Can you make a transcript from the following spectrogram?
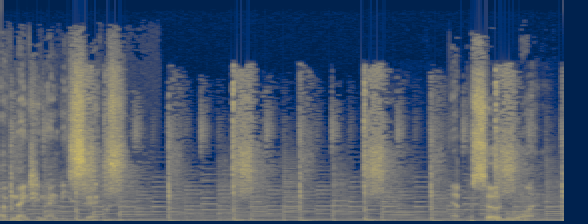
of 1996. Episode 1,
